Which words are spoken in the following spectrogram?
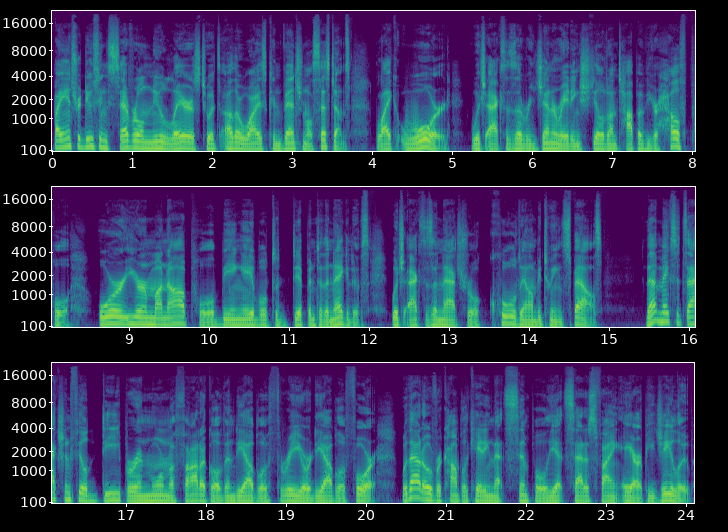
by introducing several new layers to its otherwise conventional systems, like Ward, which acts as a regenerating shield on top of your health pool, or your mana pool being able to dip into the negatives, which acts as a natural cooldown between spells. That makes its action feel deeper and more methodical than Diablo 3 or Diablo 4, without overcomplicating that simple yet satisfying ARPG loop.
